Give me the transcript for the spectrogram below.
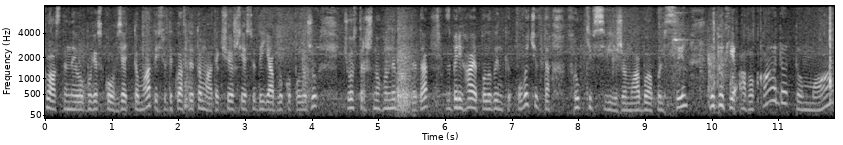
класти, не обов'язково взяти томати, сюди класти томат. Якщо ж я сюди яблуко положу, чого страшного не буде. Да? Зберігає половинки овочів та фруктів свіжому або апельсин. Ну тут є авокадо, томат.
